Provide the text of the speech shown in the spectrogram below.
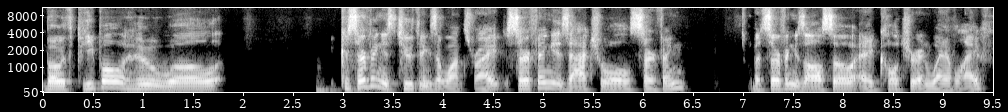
both people who will, because surfing is two things at once, right? Surfing is actual surfing, but surfing is also a culture and way of life.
